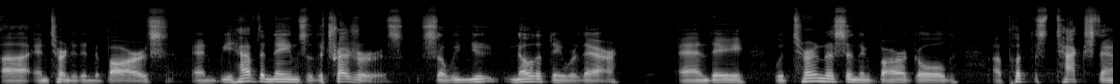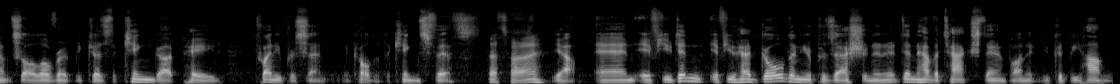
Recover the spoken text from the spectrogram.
uh, and turned it into bars. And we have the names of the treasurers, so we knew know that they were there, and they would turn this into bar gold, uh, put the tax stamps all over it because the king got paid twenty percent. They called it the king's fifth. That's right. Yeah, and if you didn't, if you had gold in your possession and it didn't have a tax stamp on it, you could be hung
